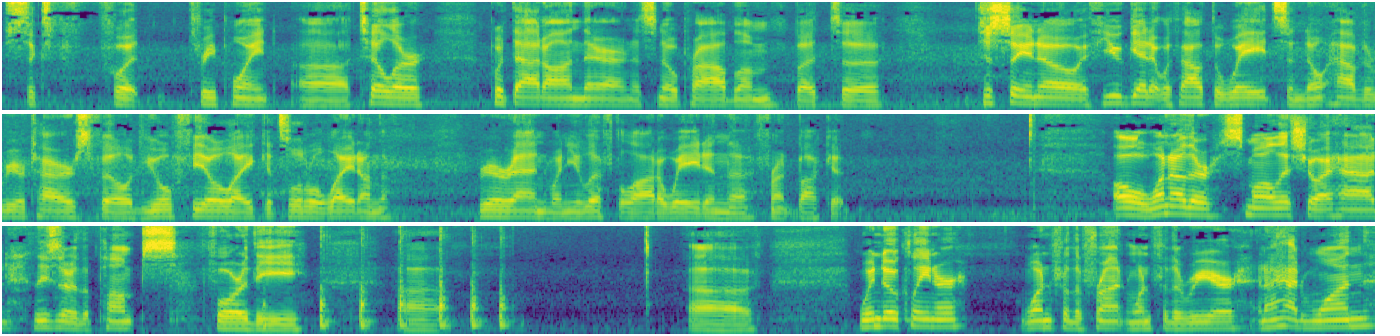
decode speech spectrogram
six foot three point uh, tiller, put that on there and it's no problem. But uh, just so you know, if you get it without the weights and don't have the rear tires filled, you'll feel like it's a little light on the rear end when you lift a lot of weight in the front bucket. Oh, one other small issue I had. These are the pumps for the uh, uh, window cleaner. One for the front, one for the rear. And I had one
